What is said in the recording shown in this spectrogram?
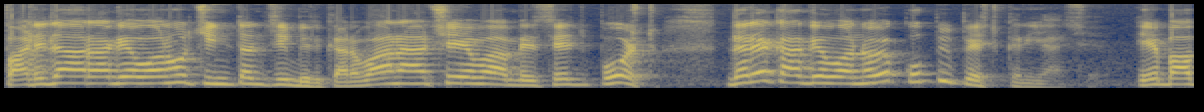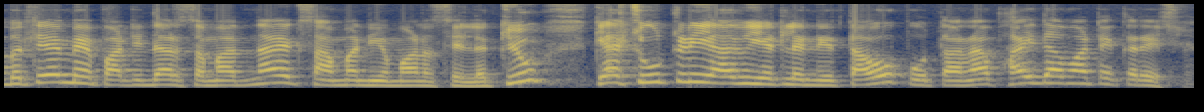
પાટીદાર આગેવાનો ચિંતન શિબિર કરવાના છે એવા મેસેજ પોસ્ટ દરેક આગેવાનોએ કોપી પેસ્ટ કર્યા છે. એ બાબતે મેં પાટીદાર સમાજના એક સામાન્ય માણસે લખ્યું કે આ ચૂંટણી આવી એટલે નેતાઓ પોતાના ફાયદા માટે કરે છે.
